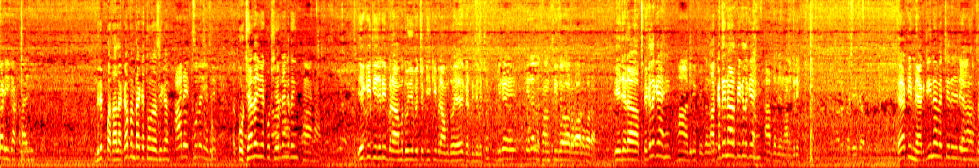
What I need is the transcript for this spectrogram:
ਘੜੀ ਚੱਕ ਲੈ ਜੀ। ਵੀਰੇ ਪਤਾ ਲੱਗਾ ਬੰਦਾ ਕਿੱਥੋਂ ਦਾ ਸੀਗਾ? ਆ ਦੇ ਇੱਥੋਂ ਦਾ ਹੀ ਹੈ ਵੀਰੇ। ਕੋਠਿਆਂ ਦਾ ਹੀ ਹੈ ਕੁਛੇਰ ਜੰਗ ਦਾ ਹੀ? ਹਾਂ ਹਾਂ। ਇਹ ਕੀ ਚੀਜ਼ ਜਿਹੜੀ ਬਰਾਮਦ ਹੋਈ ਹੈ ਵਿੱਚੋਂ? ਕੀ ਕੀ ਬਰਾਮਦ ਹੋਇਆ ਇਹ ਗੱਡੀ ਦੇ ਵਿੱਚੋਂ? ਵੀਰੇ ਇਹਦਾ ਲਾਇਸੈਂਸੀ ਦਾ ਰਿਵਾਲਵਰ ਆ ਇਹ ਜਿਹੜਾ ਪਿਘਲ ਗਿਆ ਇਹ? ਹਾਂ ਵੀਰੇ ਪਿਘਲ ਅੱਗ ਦੇ ਨਾਲ ਪਿਘਲ ਗਿਆ ਇਹ? ਅੱਗ ਦੇ ਨਾਲ ਵੀਰੇ। ਇਹ ਕੀ ਮੈਗਜ਼ੀਨ ਹੈ ਵਿੱਚ ਇਹਦੇ ਜਿਹੜੇ ਹਾਂ ਦੇ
